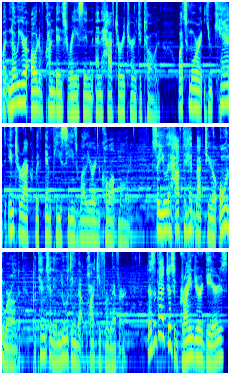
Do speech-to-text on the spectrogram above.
But now you're out of condensed resin and have to return to town. What's more, you can't interact with NPCs while you're in co-op mode. So you'll have to head back to your own world, potentially losing that party forever. Doesn't that just grind your gears?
